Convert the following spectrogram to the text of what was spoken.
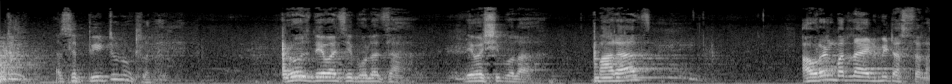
असं पेटून असं पेटून उठलं पाहिजे. रोज देवाचे बोलत जा देवाशी बोला. महाराज औरंगाबादला ऍडमिट असताना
